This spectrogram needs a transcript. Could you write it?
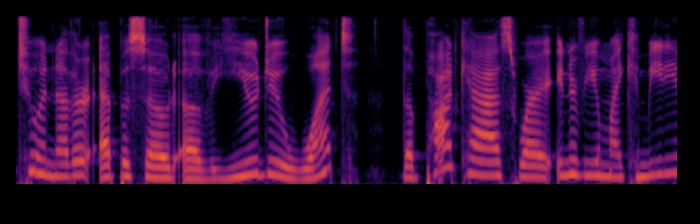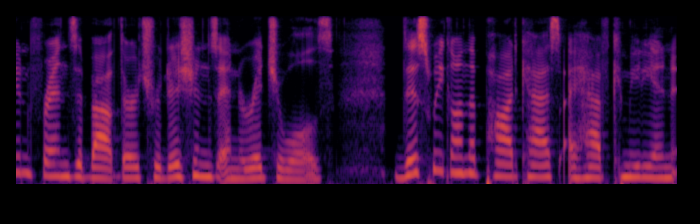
to another episode of You Do What? The podcast where I interview my comedian friends about their traditions and rituals. This week on the podcast, I have comedian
